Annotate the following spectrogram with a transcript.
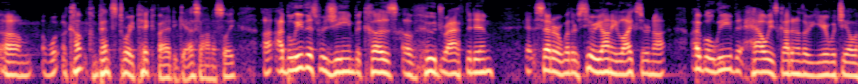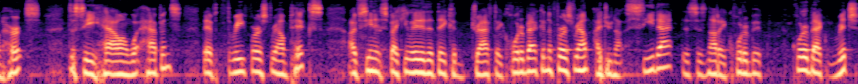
um, a, compensatory pick, if I had to guess, honestly. Uh, I believe this regime, because of who drafted him, et cetera, whether Sirianni likes it or not, I believe that Howie's got another year with Jalen Hurts to see how and what happens. They have three first round picks. I've seen it speculated that they could draft a quarterback in the first round. I do not see that. This is not a quarterback quarterback rich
